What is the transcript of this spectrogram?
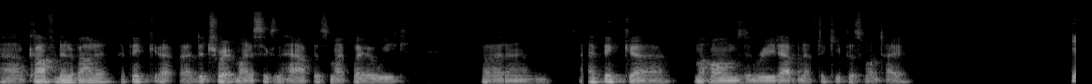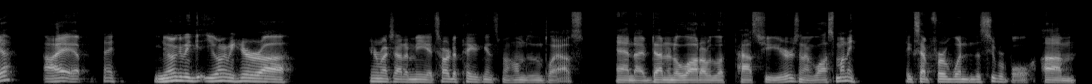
uh confident about it i think uh, detroit minus six and a half is my play of the week but um, I think uh, Mahomes and Reid have enough to keep this one tight. Yeah, I uh, hey, you're not gonna get you're not gonna hear uh hear much out of me. It's hard to pick against Mahomes in the playoffs, and I've done it a lot over the past few years, and I've lost money, except for when the Super Bowl um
